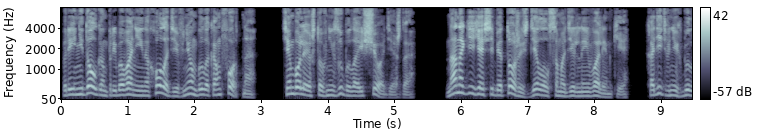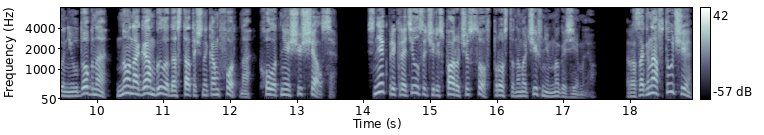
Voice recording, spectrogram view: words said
При недолгом пребывании на холоде в нем было комфортно, тем более, что внизу была еще одежда. На ноги я себе тоже сделал самодельные валенки. Ходить в них было неудобно, но ногам было достаточно комфортно, холод не ощущался. Снег прекратился через пару часов, просто намочив немного землю. Разогнав тучи,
